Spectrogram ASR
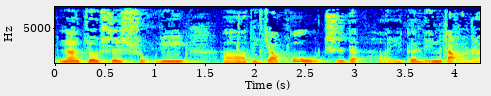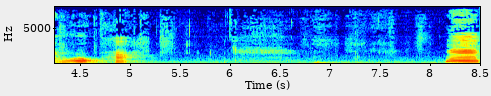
那就是属于啊比较固执的哈一个领导人物哈。那。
